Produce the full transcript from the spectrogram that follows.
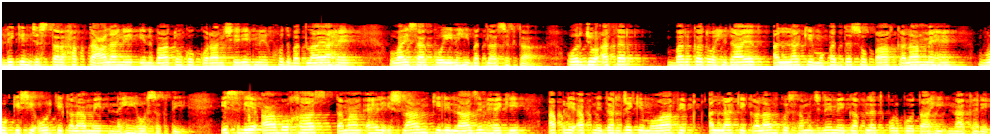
لیکن جس طرح حق تعالی نے ان باتوں کو قرآن شریف میں خود بتلایا ہے، ویسا کوئی نہیں بتلا سکتا۔ اور جو اثر، برکت و ہدایت اللہ کے مقدس و پاک کلام میں ہے وہ کسی اور کے کلام میں نہیں ہو سکتی۔ اس لیے عام و خاص تمام اہل اسلام کے لیے لازم ہے کہ اپنے اپنے درجے کے موافق اللہ کے کلام کو سمجھنے میں غفلت اور کوتاہی نہ کرے۔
